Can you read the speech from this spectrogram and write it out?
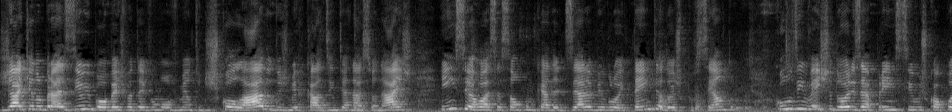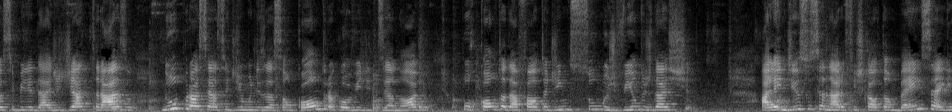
Já aqui no Brasil, o Ibovespa teve um movimento descolado dos mercados internacionais e encerrou a sessão com queda de 0,82%, com os investidores apreensivos com a possibilidade de atraso no processo de imunização contra a Covid-19 por conta da falta de insumos vindos da China. Além disso, o cenário fiscal também segue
